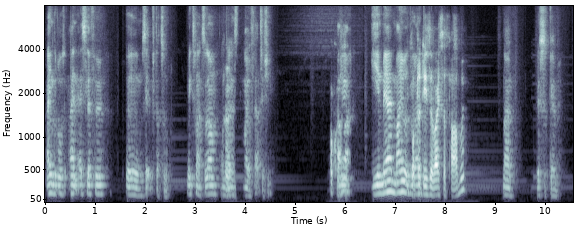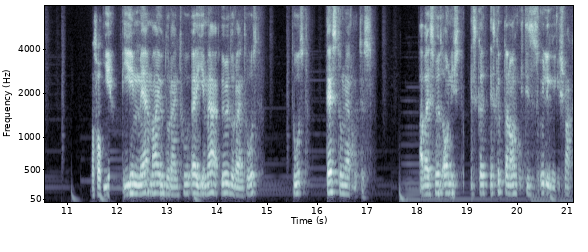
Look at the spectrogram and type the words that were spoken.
ein groß, ein Esslöffel ähm, Senf dazu. Mixt man zusammen und dann Okay. ist die Mayo fertig. Okay. Aber je mehr Mayo Kommt da diese weiße Farbe? nein, das ist gelb. Achso. Je, je mehr Mayo du rein tust, äh, je mehr Öl du rein tust, tust, desto mehr kommt es. Aber es wird auch nicht, es, gibt- es gibt dann auch nicht dieses ölige Geschmack.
